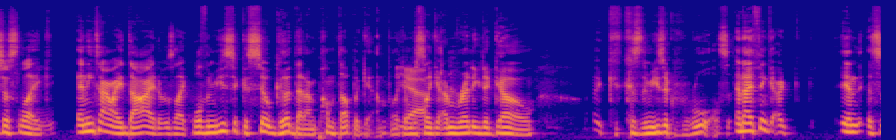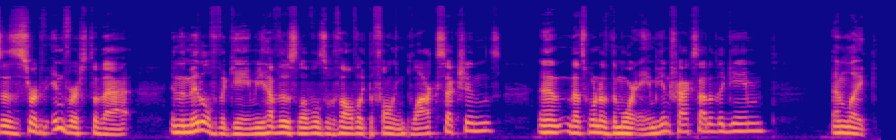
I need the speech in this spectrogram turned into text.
It's just like anytime I died, it was like, well, the music is so good that I'm pumped up again. Like I'm just like I'm ready to go because the music rules. And I think uh, in it's a sort of inverse to that. In the middle of the game, you have those levels with all of, like the falling block sections, and that's one of the more ambient tracks out of the game. And like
